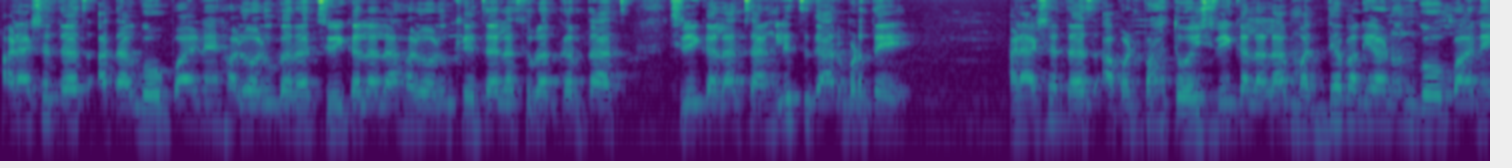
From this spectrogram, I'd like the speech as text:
आणि अशातच आता गोपाळने हळूहळू करत श्रीकलाला हळूहळू खेचायला सुरुवात करताच श्रीकला चांगलीच गार पडते. आणि अशातच आपण पाहतोय श्रीकलाला मध्यभागी आणून गोपाळने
